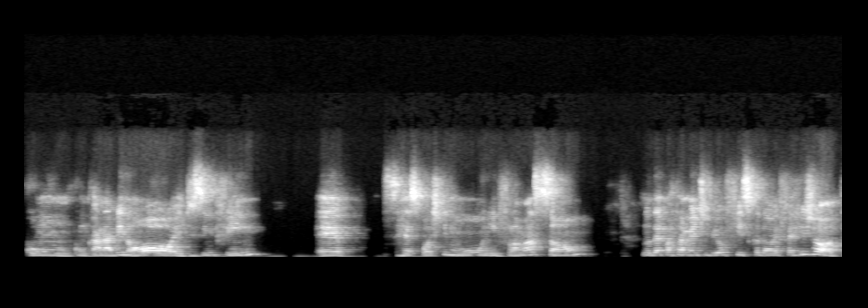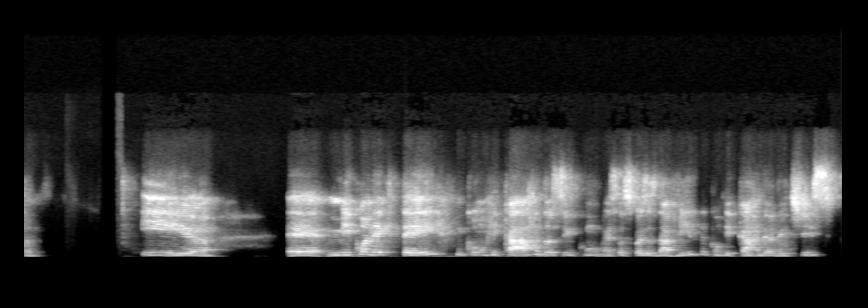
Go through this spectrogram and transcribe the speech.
com, com canabinoides, enfim, é, resposta imune, inflamação, no departamento de biofísica da UFRJ. E é, me conectei com o Ricardo, assim, com essas coisas da vida, com o Ricardo e a Letícia,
